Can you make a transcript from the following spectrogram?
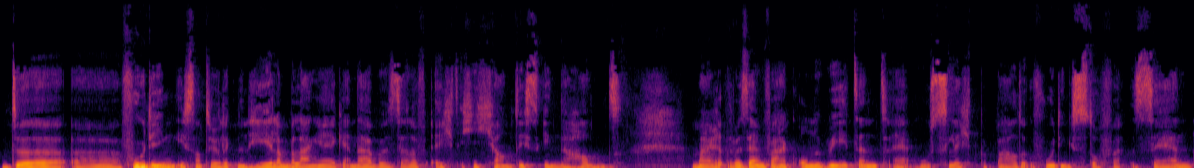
De uh, voeding is natuurlijk een hele belangrijke en daar hebben we zelf echt gigantisch in de hand. Maar we zijn vaak onwetend hè, hoe slecht bepaalde voedingsstoffen zijn.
